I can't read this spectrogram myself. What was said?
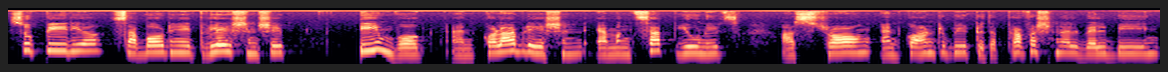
superior subordinate relationship, teamwork and collaboration among subunits are strong and contribute to the professional well-being,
